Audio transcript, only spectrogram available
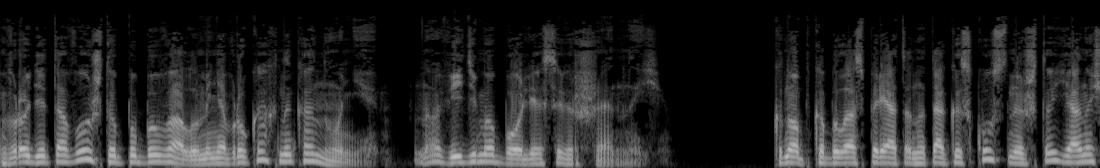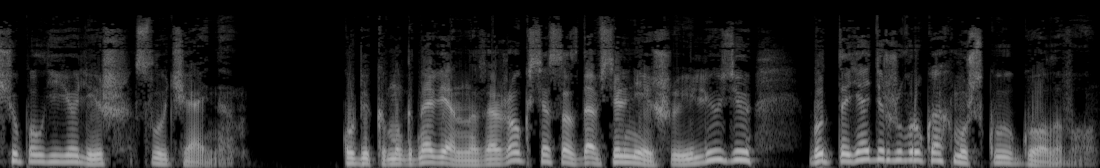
вроде того, что побывал у меня в руках накануне, но, видимо, более совершенный. Кнопка была спрятана так искусно, что я нащупал ее лишь случайно. Кубик мгновенно зажегся, создав сильнейшую иллюзию, будто я держу в руках мужскую голову.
